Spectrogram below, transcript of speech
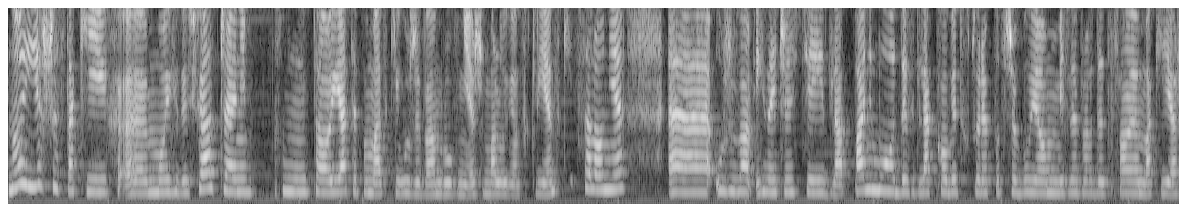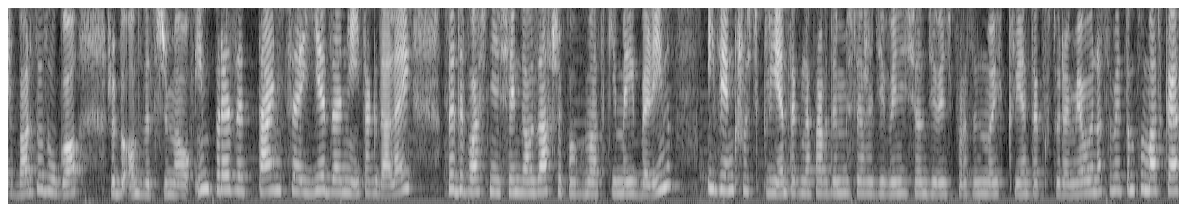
No i jeszcze z takich e, moich doświadczeń, mm, to ja te pomadki używam również malując klientki w salonie. E, używam ich najczęściej dla pań młodych, dla kobiet, które potrzebują mieć naprawdę trwały makijaż bardzo długo, żeby on wytrzymał imprezę, tańce, jedzenie i tak dalej. Wtedy właśnie sięgam zawsze po pomadki Maybelline i większość klientek, naprawdę myślę, że 99% moich klientek, które miały na sobie tą pomadkę,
